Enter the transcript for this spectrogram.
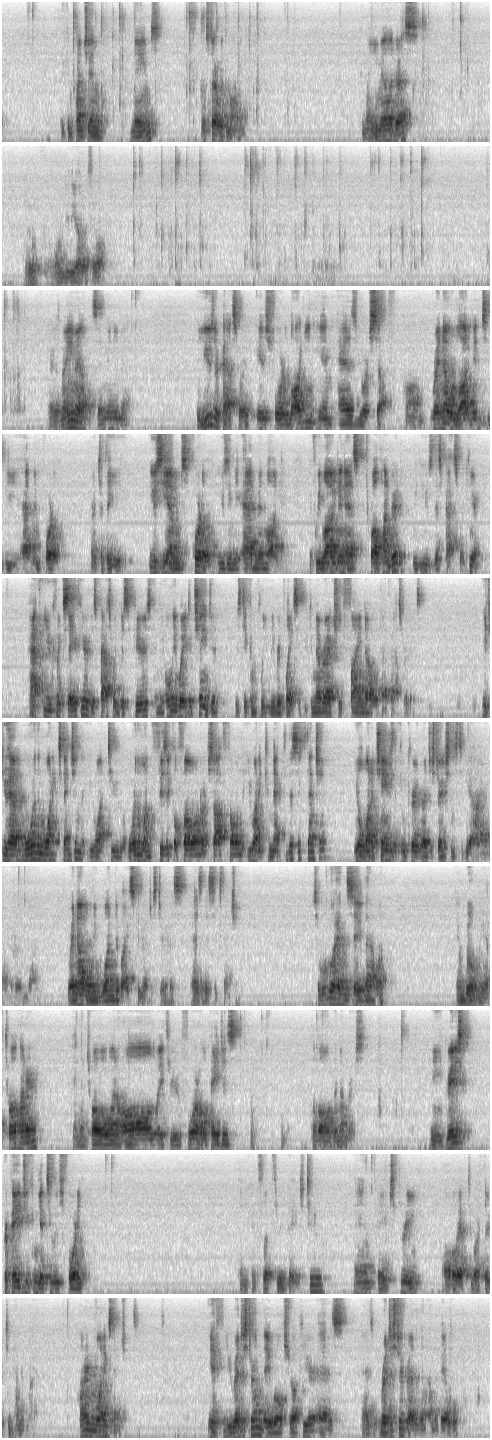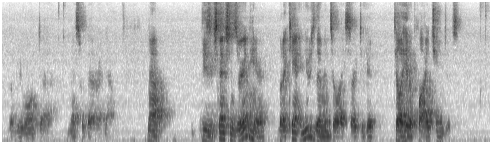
We can punch in names. We'll start with mine. And my email address. Oh, I want to do the autofill. There's my email. Send me an email. The user password is for logging in as yourself. Um, right now we're logged into the admin portal or to the UCM's portal using the admin login. If we logged in as 1200, we'd use this password here. After you click save here, this password disappears and the only way to change it is to completely replace it. You can never actually find out what that password is. If you have more than one extension that you want to, more than one physical phone or soft phone that you want to connect to this extension, you'll want to change the concurrent registrations to be a higher number than one. Right now, only one device can register as, as this extension. So we'll go ahead and save that one. And boom, we have 1200 and then 1201 all the way through four whole pages of all of the numbers. The greatest per page you can get to is 40. And you can flip through page 2 and page 3 all the way up to our 1300 mark. 101 extensions. If you register them, they will show up here as, as registered rather than unavailable, but we won't uh, mess with that right now. Now, these extensions are in here, but I can't use them until I start to hit, until I hit apply changes.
